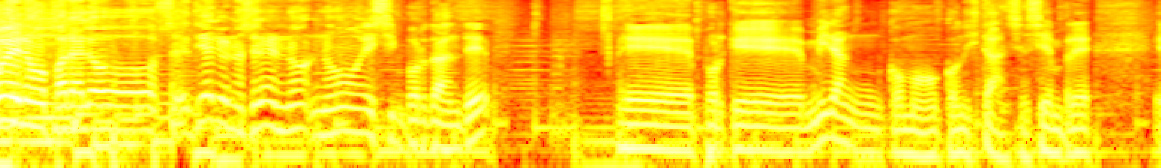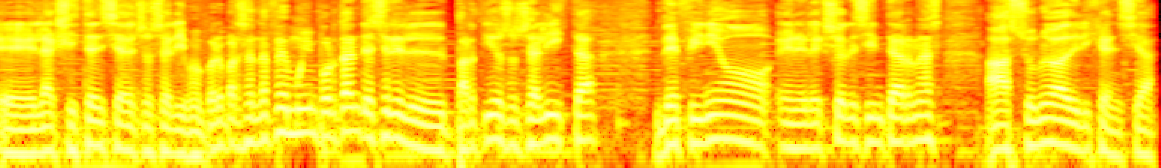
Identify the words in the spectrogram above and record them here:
Bueno, para los diarios nacionales no, no es importante. Eh, porque miran como con distancia siempre eh, la existencia del socialismo. Pero para Santa Fe es muy importante ser el Partido Socialista definió en elecciones internas a su nueva dirigencia.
